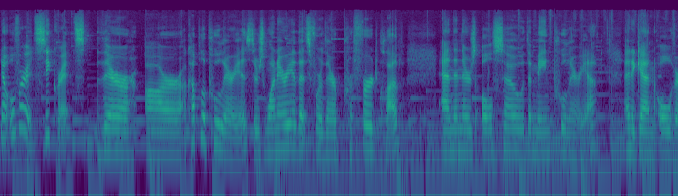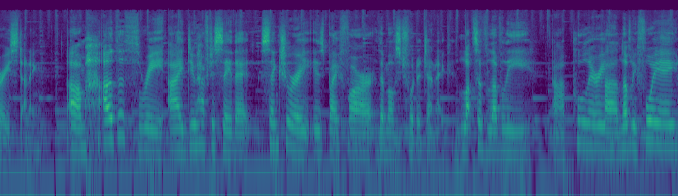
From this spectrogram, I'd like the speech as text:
Now over at Secrets, there are a couple of pool areas. There's one area that's for their preferred club, and then there's also the main pool area. And again, all very stunning. Um, of the three, I do have to say that Sanctuary is by far the most photogenic. Lots of lovely uh, pool area, uh, lovely foyer,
